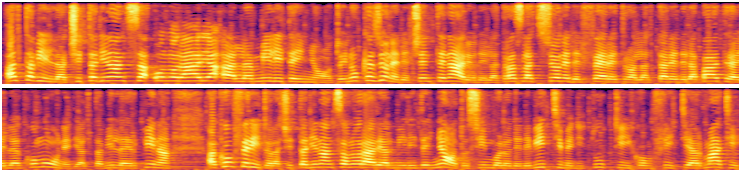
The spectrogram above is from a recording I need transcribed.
Altavilla, cittadinanza onoraria al milite ignoto. In occasione del centenario della traslazione del feretro all'altare della patria, il comune di Altavilla Erpina ha conferito la cittadinanza onoraria al milite ignoto, simbolo delle vittime di tutti i conflitti armati,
